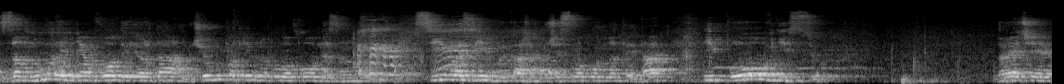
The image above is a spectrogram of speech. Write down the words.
занурення води Йордану. Чому потрібно було повне занурення? Сім разів ми кажемо число повноти, так? І повністю. До речі,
